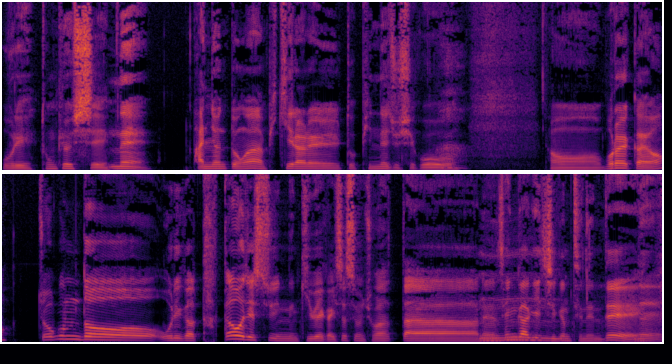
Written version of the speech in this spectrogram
우리 동표 씨 네. 반년 동안 비키라를 또 빛내주시고, 어, 뭐랄까요? 조금 더 우리가 가까워질 수 있는 기회가 있었으면 좋았다는 음. 생각이 지금 드는데, 네.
